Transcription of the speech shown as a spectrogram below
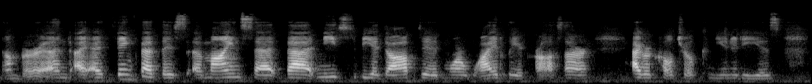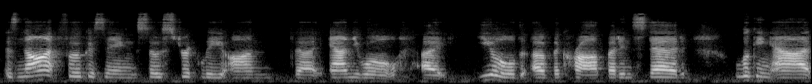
number. And I, I think that this a mindset that needs to be adopted more widely across our agricultural community is is not focusing so strictly on the annual uh, yield of the crop, but instead looking at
